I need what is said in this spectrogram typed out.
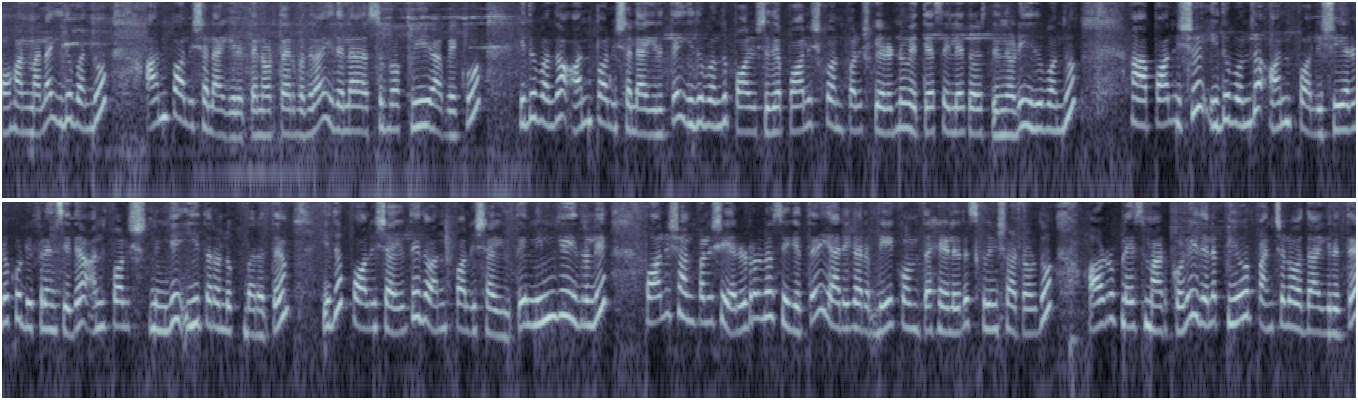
ಮೋಹನ್ ಮಾಲ, ಇದು ಬಂದು ಅನ್ಪಾಲಿಷಲ್ ಆಗಿರುತ್ತೆ. ನೋಡ್ತಾ ಇರ್ಬೋದಲ್ಲ, ಇದೆಲ್ಲ ಸ್ವಲ್ಪ ಫ್ರೀ ಆಗಬೇಕು. ಇದು ಬಂದು ಅನ್ಪಾಲಿಷಲ್ ಆಗಿರುತ್ತೆ. ಇದು ಬಂದು ಪಾಲಿಶ್ ಇದೆ. ಪಾಲಿಶ್ಗೂ ಅನ್ಪಾಲಿಷ್ಗೂ ಎರಡನ್ನೂ ವ್ಯತ್ಯಾಸ ಇಲ್ಲೇ ತೋರಿಸ್ತೀನಿ ನೋಡಿ. ಇದು ಬಂದು ಪಾಲಿಶು ಇದು ಬಂದು ಅನ್ಪಾಲಿಷ್ ಎರಡಕ್ಕೂ ಡಿಫ್ರೆನ್ಸ್ ಇದೆ. ಅನ್ಪಾಲಿಶ್ ನಿಮಗೆ ಈ ಥರ ಲುಕ್ ಬರುತ್ತೆ. ಇದು ಪಾಲಿಶ್ ಆಗಿರುತ್ತೆ, ಇದು ಅನ್ಪಾಲಿಶ್ ಆಗಿರುತ್ತೆ. ನಿಮಗೆ ಇದರಲ್ಲಿ ಪಾಲಿಶ್ ಅನ್ಪಾಲಿಶ್ ಎರಡರಲ್ಲೂ ಸಿಗುತ್ತೆ. ಯಾರಿಗಾರು ಬೇಕು ಅಂತ ಹೇಳಿದರೆ ಸ್ಕ್ರೀನ್ಶಾಟ್ ಹೊಡೆದು ಆರ್ಡ್ರ್ ಪ್ಲೇಸ್ ಮಾಡ್ಕೊಳ್ಳಿ. ಇದೆಲ್ಲ ಪ್ಯೂರ್ ಪಂಚಲೋದಾಗಿರುತ್ತೆ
